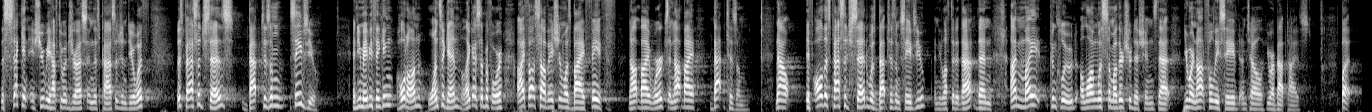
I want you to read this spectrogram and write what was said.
the second issue we have to address in this passage and deal with, this passage says baptism saves you. And you may be thinking, hold on, once again, like I said before, I thought salvation was by faith, not by works, and not by baptism. Now, if all this passage said was baptism saves you, and he left it at that, then I might conclude, along with some other traditions, that you are not fully saved until you are baptized. But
